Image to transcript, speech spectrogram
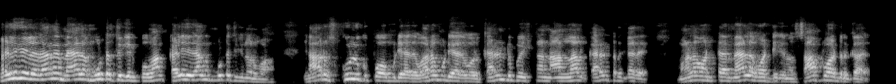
கழுதியில தாங்க மேல மூட்டை தூக்கிட்டு போவான் கழுதி தாங்க மூட்டை தூக்கிட்டு வருவான் யாரும் ஸ்கூலுக்கு போக முடியாது வர முடியாது. ஒரு கரண்ட் போயிடுச்சுன்னா நாலு நாள் கரண்ட் இருக்காது. மழை வந்துட்டா மேல வாட்டிக்கணும் சாப்பாடு இருக்காது.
